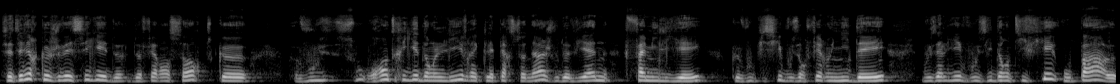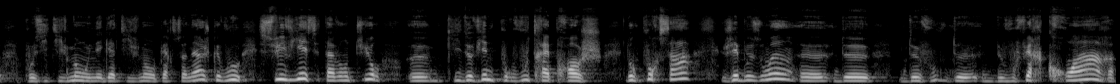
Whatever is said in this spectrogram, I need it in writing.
C'est-à-dire que je vais essayer de, de faire en sorte que vous rentriez dans le livre et que les personnages vous deviennent familiers, que vous puissiez vous en faire une idée, vous alliez vous identifier ou pas, euh, positivement ou négativement au personnage, que vous suiviez cette aventure euh, qui devienne pour vous très proche. Donc pour ça, j'ai besoin euh, de, de, vous, de, vous faire croire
